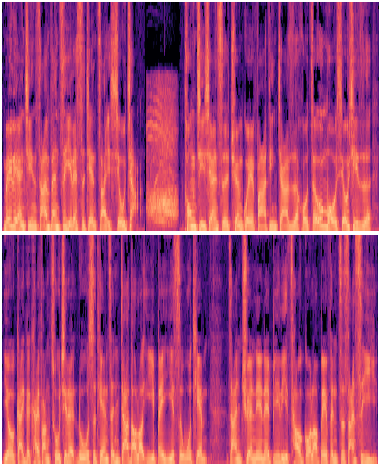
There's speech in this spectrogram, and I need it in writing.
每年近三分之一的时间在休假。统计显示，全国法定假日和周末休息日由改革开放初期的六十天增加到了一百一十五天，占全年的比例超过了百分之三十一。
